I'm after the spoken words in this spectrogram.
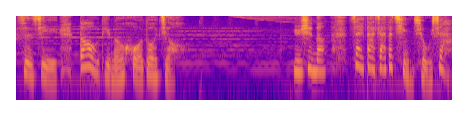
自己到底能活多久。于是呢，在大家的请求下，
